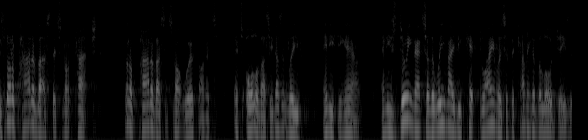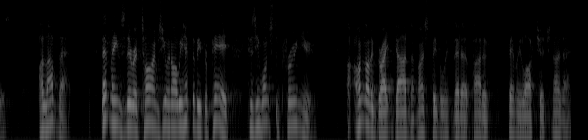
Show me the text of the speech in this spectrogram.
There's not a part of us that's not touched. It's not a part of us that's not worked on. It's, it's all of us. He doesn't leave anything out. And He's doing that so that we may be kept blameless at the coming of the Lord Jesus. I love that. That means there are times you and I, we have to be prepared because He wants to prune you. I'm not a great gardener. Most people that are part of Family Life Church know that.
